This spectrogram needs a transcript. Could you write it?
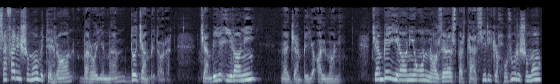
سفر شما به تهران برای من دو جنبه دارد. جنبه ایرانی و جنبه آلمانی. جنبه ایرانی اون ناظر است بر تأثیری که حضور شما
